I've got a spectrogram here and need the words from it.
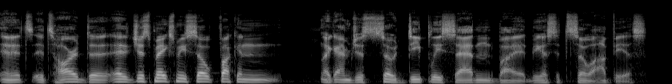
and it's it's hard to it just makes me so fucking like I'm just so deeply saddened by it because it's so obvious.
